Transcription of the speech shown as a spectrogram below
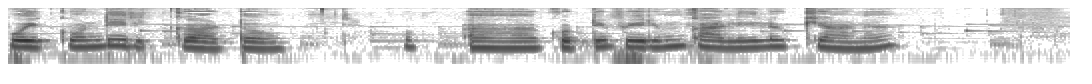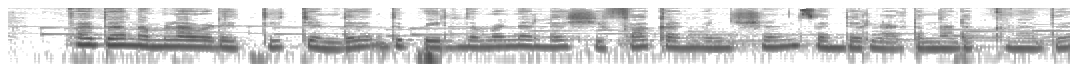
പോയിക്കൊണ്ടിരിക്കുക കേട്ടോ കുട്ടി പേരും കളിയിലൊക്കെയാണ്. അപ്പോൾ അതാ നമ്മൾ അവിടെ എത്തിയിട്ടുണ്ട്. ഇത് പെരിന്തമണ്ണല്ല ഷിഫ കൺവെൻഷൻ സെന്ററിലാട്ടോ നടക്കുന്നത്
